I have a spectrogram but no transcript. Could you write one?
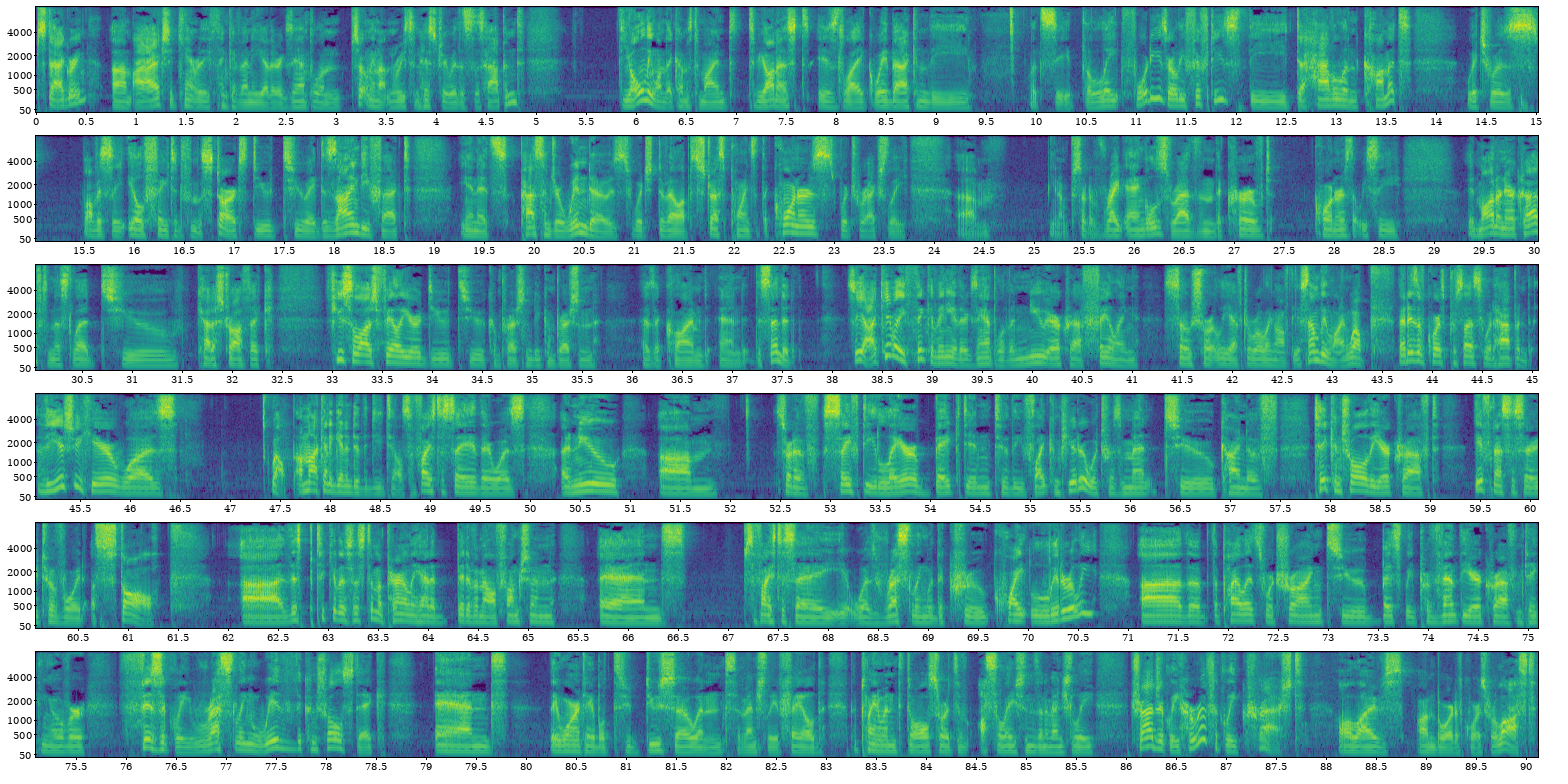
staggering. Um, I actually can't really think of any other example, and certainly not in recent history where this has happened. The only one that comes to mind, to be honest, is like way back in the, let's see, the late 40s, early 50s, the de Havilland Comet, which was obviously ill fated from the start due to a design defect in its passenger windows, which developed stress points at the corners, which were actually, um, you know, sort of right angles rather than the curved corners that we see in modern aircraft, and this led to catastrophic fuselage failure due to compression decompression as it climbed and descended. So, yeah, I can't really think of any other example of a new aircraft failing so shortly after rolling off the assembly line. Well, that is, of course, precisely what happened. The issue here was well, I'm not going to get into the details. Suffice to say, there was a new um, sort of safety layer baked into the flight computer, which was meant to kind of take control of the aircraft if necessary to avoid a stall. Uh, this particular system apparently had a bit of a malfunction, and suffice to say, it was wrestling with the crew quite literally. Uh, the the pilots were trying to basically prevent the aircraft from taking over, physically wrestling with the control stick, and they weren't able to do so, and eventually it failed. The plane went into all sorts of oscillations and eventually, tragically, horrifically crashed. All lives on board, of course, were lost.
